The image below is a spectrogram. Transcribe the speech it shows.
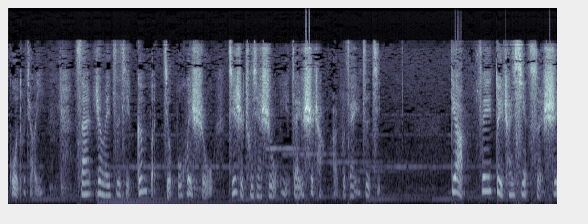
过度交易；三认为自己根本就不会失误，即使出现失误，也在于市场而不在于自己。第二，非对称性损失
